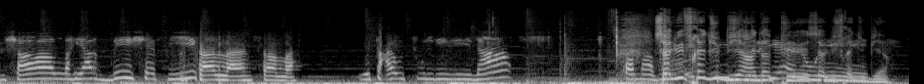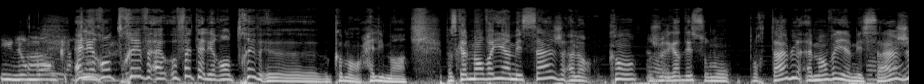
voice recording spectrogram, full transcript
Inch'Allah, ya Rabbi, شفيك Inch'Allah, Inch'Allah. وتعاود تولي لنا comme Ça avant. lui ferait du bien Julien, d'appeler. Ça lui oui. ferait du bien. Il nous manque. Elle est rentrée, euh, au fait, elle est rentrée, euh, comment, Halima Parce qu'elle m'a envoyé un message. Alors, quand je vais regarder sur mon portable, elle m'a envoyé un message.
